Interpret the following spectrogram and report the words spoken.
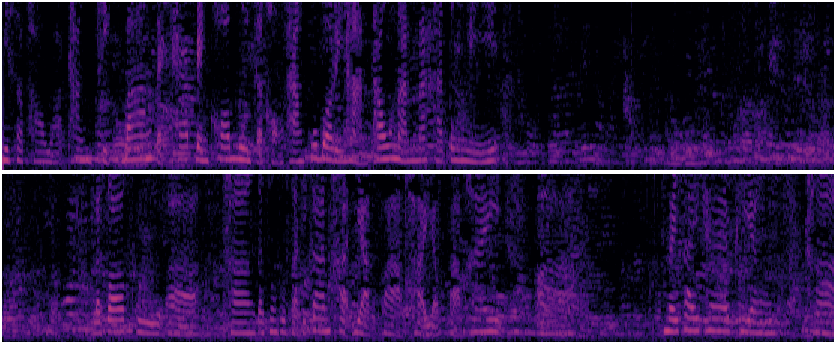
มีสภาวะทางจิตบ้าง แต่แค่เป็นข้อมูลจากของทางผู้บริหารเท่านั้นนะคะ ตรงนี้ แล้วก็คืออทางกระทรวงศึกษาธิการค่ะอยากฝากค่ะอยากฝากให้ไม่ใช่แค่เพียงทาง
